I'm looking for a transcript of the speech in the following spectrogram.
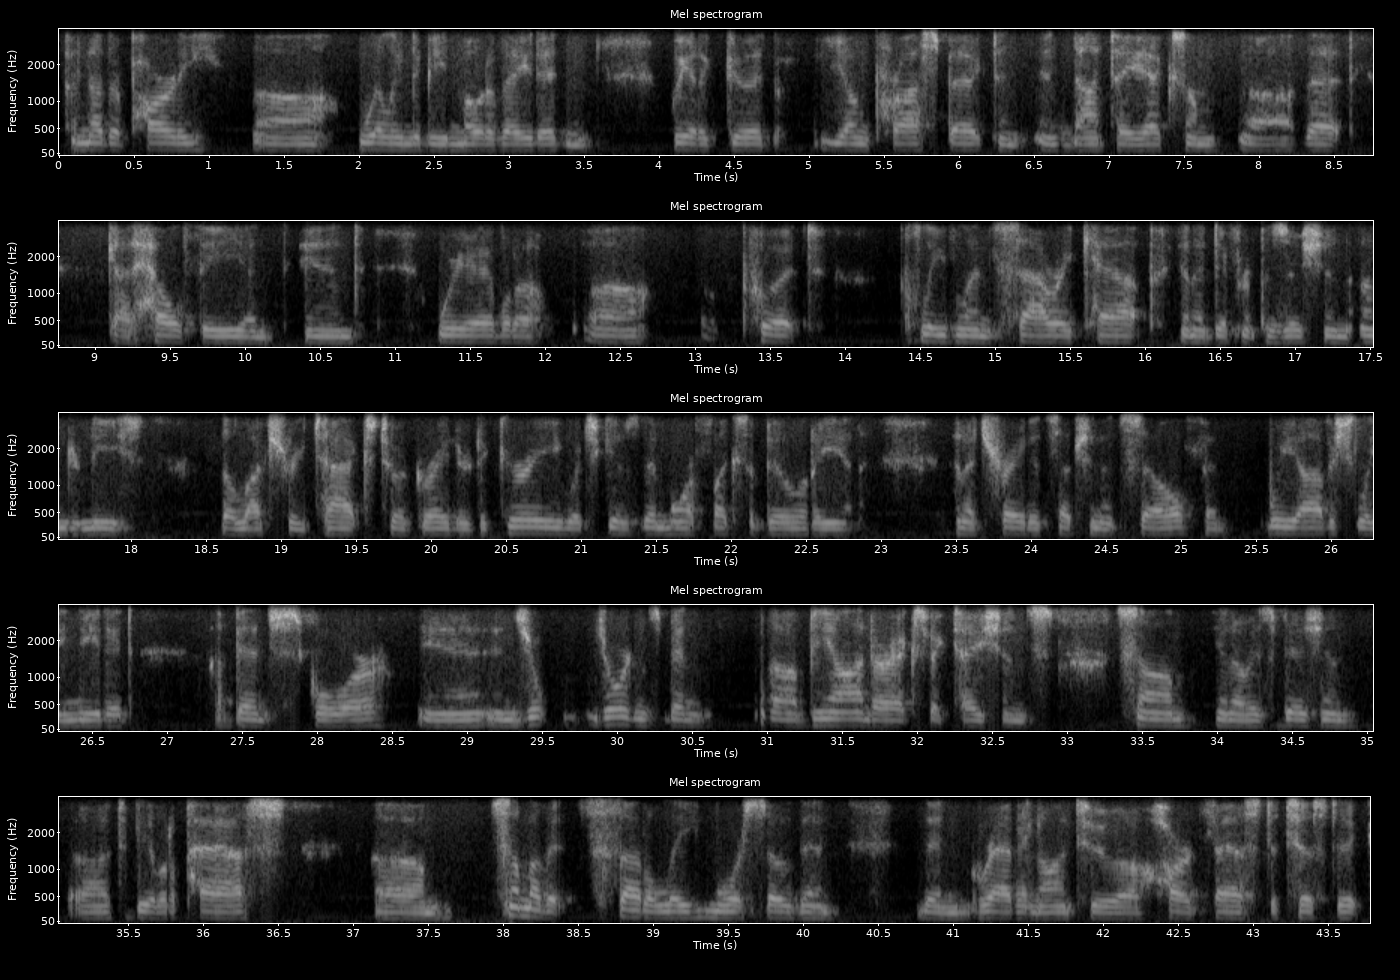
another party uh, willing to be motivated, and we had a good young prospect in, in Dante Exum uh, that got healthy, and and we were able to uh, put Cleveland's salary cap in a different position underneath the luxury tax to a greater degree, which gives them more flexibility and, and a trade exception itself. And we obviously needed a bench score, and, and jo- Jordan's been uh, beyond our expectations. Some, you know, his vision uh, to be able to pass. Um, some of it subtly, more so than than grabbing onto a hard, fast statistic.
